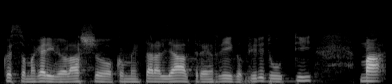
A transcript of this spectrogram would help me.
questo magari lo lascio commentare agli altri, Enrico più di tutti, ma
